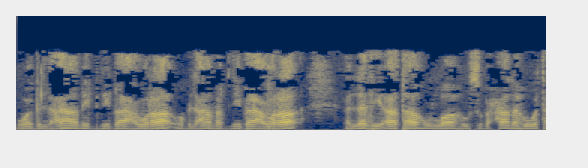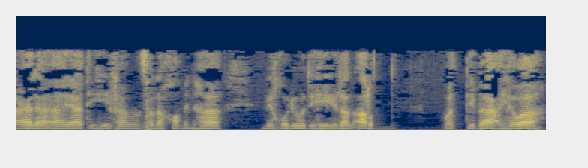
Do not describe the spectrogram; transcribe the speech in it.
وبالعام بن باعوراء وبالعام بن باعوراء الذي آتاه الله سبحانه وتعالى آياته فانسلخ منها بخلوده إلى الأرض واتباع هواه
